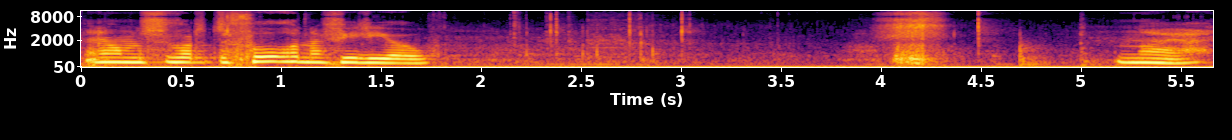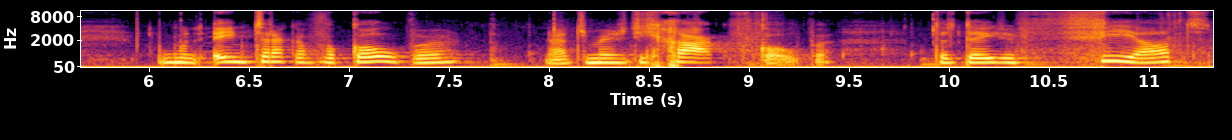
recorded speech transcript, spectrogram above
En anders wordt het de volgende video. Nou ja, ik moet één trekker verkopen. Nou, tenminste, die ga ik verkopen. Dat is deze Fiat.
